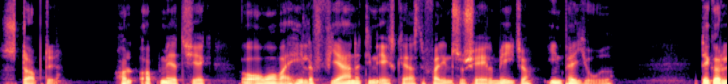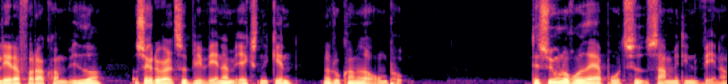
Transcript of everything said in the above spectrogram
Stop det. Hold op med at tjekke, og overvej helt at fjerne din ekskæreste fra dine sociale medier i en periode. Det gør det lettere for dig at komme videre, og så kan du jo altid blive venner med eksen igen, når du er kommet ovenpå. Det syvende råd er at bruge tid sammen med dine venner.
